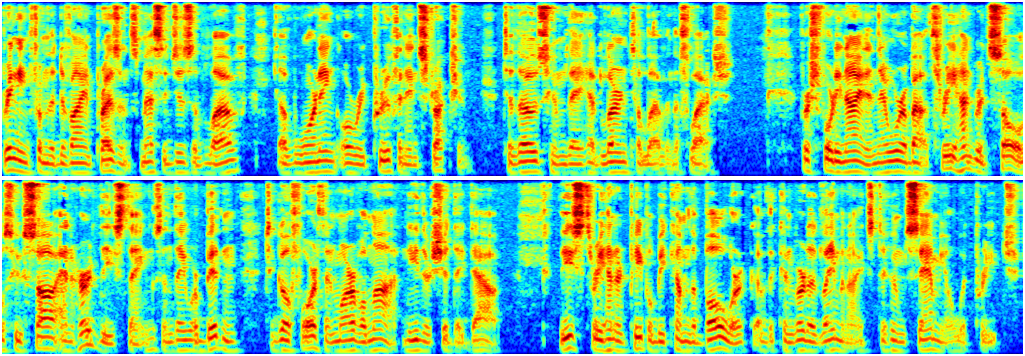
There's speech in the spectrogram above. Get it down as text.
bringing from the divine presence messages of love, of warning, or reproof and instruction to those whom they had learned to love in the flesh. Verse 49 And there were about 300 souls who saw and heard these things, and they were bidden to go forth and marvel not, neither should they doubt. These 300 people become the bulwark of the converted Lamanites to whom Samuel would preach.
